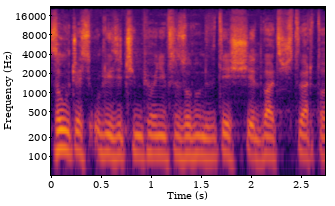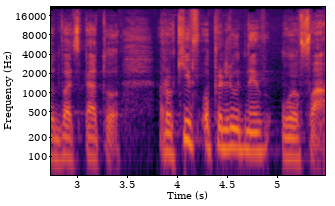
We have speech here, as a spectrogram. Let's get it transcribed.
за участь у лізі чемпіонів сезону 2024-2025 років оприлюднив УЕФА.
